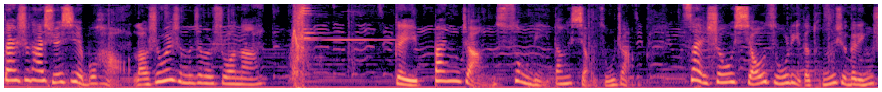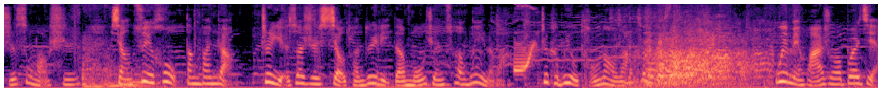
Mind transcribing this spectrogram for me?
但是他学习也不好。老师为什么这么说呢？给班长送礼当小组长，再收小组里的同学的零食送老师，想最后当班长，这也算是小团队里的谋权篡位了吧？这可不有头脑了。魏美华说：“波姐，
